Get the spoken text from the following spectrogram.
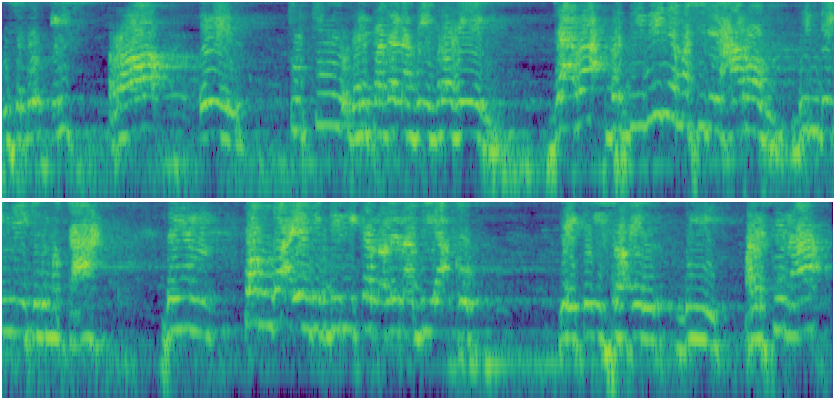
disebut Israel, cucu daripada Nabi Ibrahim. Jarak berdirinya Masjidil Haram, dindingnya itu di Mekah dengan tonggak yang didirikan oleh Nabi Yakub yaitu Israel di Palestina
